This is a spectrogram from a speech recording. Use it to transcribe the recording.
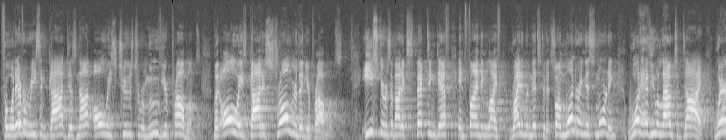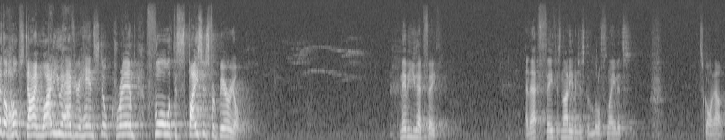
For whatever reason, God does not always choose to remove your problems, but always God is stronger than your problems. Easter is about expecting death and finding life right in the midst of it. So I'm wondering this morning what have you allowed to die? Where are the hopes dying? Why do you have your hands still crammed full with the spices for burial? Maybe you had faith. And that faith is not even just a little flame, it's, it's gone out.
